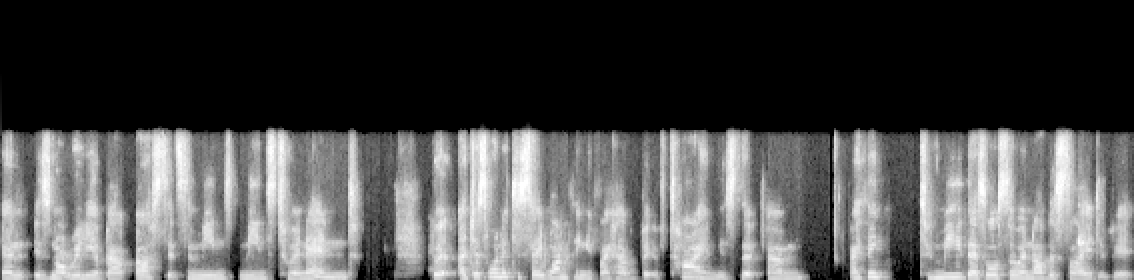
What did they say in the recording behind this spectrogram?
and is not really about us, it's a means means to an end. But I just wanted to say one thing, if I have a bit of time, is that um, I think to me, there's also another side of it.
